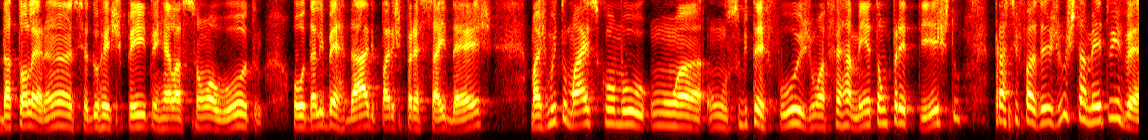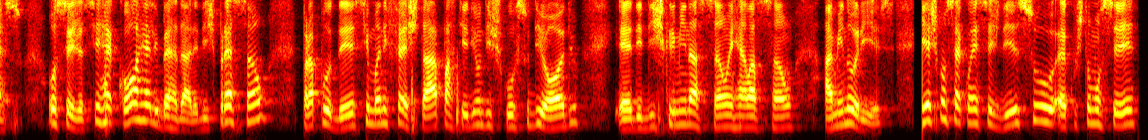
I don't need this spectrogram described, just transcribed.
da tolerância, do respeito em relação ao outro, ou da liberdade para expressar ideias, mas muito mais como uma, um subterfúgio, uma ferramenta, um pretexto para se fazer justamente o inverso. Ou seja, se recorre à liberdade de expressão para poder se manifestar a partir de um discurso de ódio, é, de discriminação em relação a minorias. E as consequências disso é, costumam ser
